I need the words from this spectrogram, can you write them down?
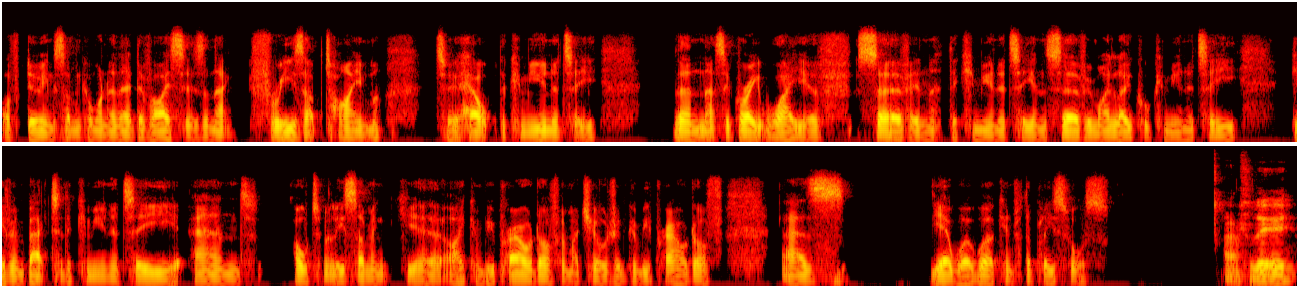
of doing something on one of their devices, and that frees up time to help the community, then that's a great way of serving the community and serving my local community, giving back to the community, and ultimately something yeah, I can be proud of and my children can be proud of as yeah, we're working for the police force. Absolutely,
